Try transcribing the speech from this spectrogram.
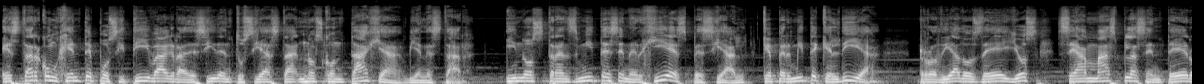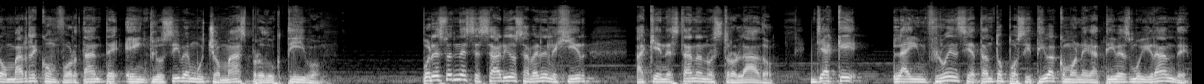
Estar con gente positiva, agradecida, entusiasta, nos contagia bienestar y nos transmite esa energía especial que permite que el día, rodeados de ellos, sea más placentero, más reconfortante e inclusive mucho más productivo. Por eso es necesario saber elegir a quienes están a nuestro lado, ya que la influencia tanto positiva como negativa es muy grande.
